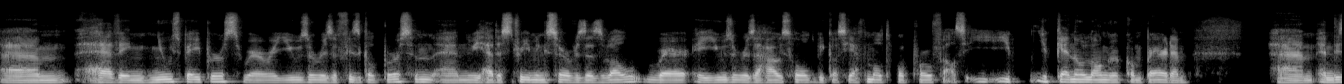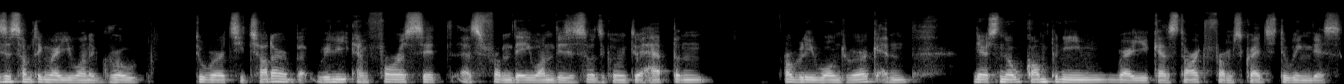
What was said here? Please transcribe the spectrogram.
um, having newspapers where a user is a physical person, and we had a streaming service as well where a user is a household because you have multiple profiles. You you can no longer compare them. Um, and this is something where you want to grow towards each other, but really enforce it as from day one, this is what's going to happen, probably won't work. And there's no company where you can start from scratch doing this.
